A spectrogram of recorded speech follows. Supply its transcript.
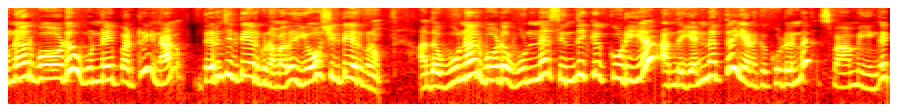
உணர்வோடு உன்னை பற்றி நான் தெரிஞ்சுக்கிட்டே இருக்கணும். அதை யோசிச்சுக்கிட்டே இருக்கணும். அந்த உணர்வோடு உன்னை சிந்திக்கக்கூடிய அந்த எண்ணத்தை எனக்கு கொடுன்னு சுவாமி இங்கே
